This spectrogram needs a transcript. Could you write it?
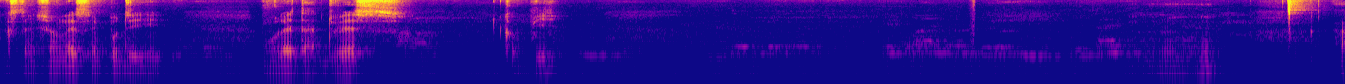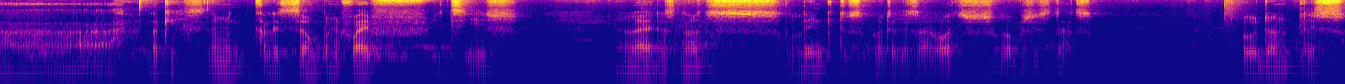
extension. Let's input the wallet address copy. Mm -hmm. uh, okay let me call it 7.5 ETH right it's not linked to support. It what rubbish is that hold on please.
